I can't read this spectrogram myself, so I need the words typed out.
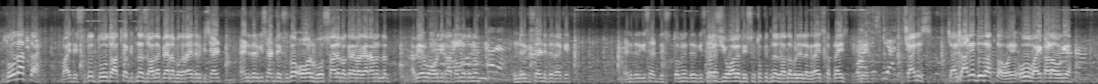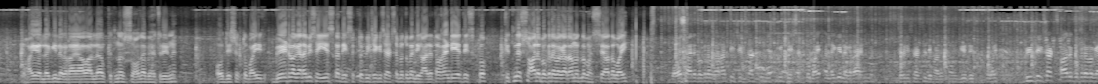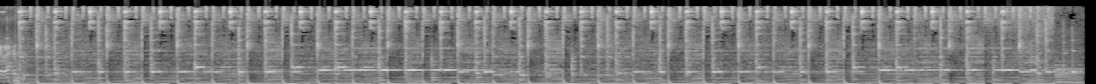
दो दांत का है। भाई देख सकते हो दो दांत का कितना ज़्यादा प्यारा बकरा है इधर की साइड एंड इधर की साइड देख सकते हो और बहुत सारे बकरे वगैरह मतलब अभी हम और दिखाता हूँ मैं तुम्हें। अंदर की साइड इधर आके। एंड इधर की साइड देख सकते हो मैं इधर की साइड ये वाला देख सकते हो कितना ज़्यादा बड़े लग रहा है इसका प्राइस चालीस चालीस या दो दांत का? ये। ओ भाई खड़ा हो गया। भाई अलग ही लग रहा है यहाँ वाला कितना ज़्यादा बेहतरीन है। और देख सकते हो भाई वेट वगैरह भी सही है इसका देख सकते हो पीछे की साइड से मैं तुम्हें दिखा देता हूँ। एंड ये देख सकते हो कितने सारे बकरे वगैरह मतलब हद से ज़्यादा भाई। बहुत सारे बकरे वगैरह, पीछे की साइड तुम जैसे कि देख सकते हो भाई, अलग ही लग रहा है। इधर की साइड से दिखा देता हूँ। ये देख सकते हो भाई, पीछे की साइड सारे बकरे वगैरह हैं।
